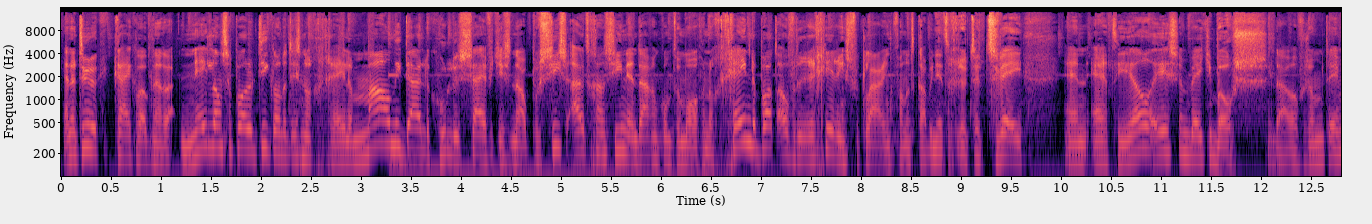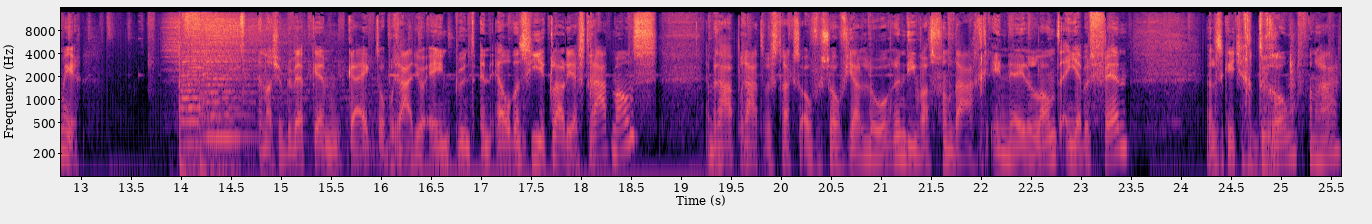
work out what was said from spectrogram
En natuurlijk kijken we ook naar de Nederlandse politiek... want het is nog helemaal niet duidelijk hoe de cijfertjes nou precies uit gaan zien. En daarom komt er morgen nog geen debat over de regeringsverklaring van het kabinet Rutte 2. En RTL is een beetje boos. Daarover zo meteen meer. En als je op de webcam kijkt op radio1.nl... dan zie je Claudia Straatmans. En met haar praten we straks over Sofia Loren. Die was vandaag in Nederland. En jij bent fan. Wel eens een keertje gedroomd van haar?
